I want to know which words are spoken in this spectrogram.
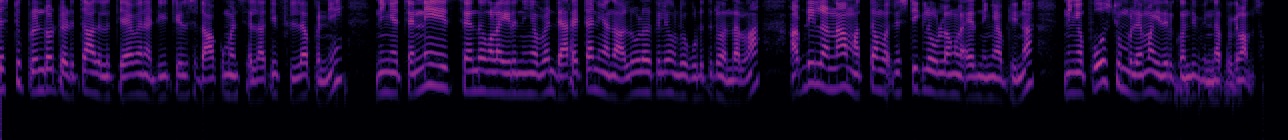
ஜஸ்ட் பிரிண்ட் அவுட் எடுத்து அதில் தேவையான டீட்டெயில்ஸ் டாக்குமெண்ட்ஸ் எல்லாத்தையும் ஃபில்அப் பண்ணி நீங்கள் சென்னை சேர்ந்தவங்களாக இருந்தீங்க அப்படின்னா டேரெக்டாக நீங்கள் அந்த அலுவலகத்திலே உங்களுக்கு கொடுத்துட்டு வந்துடலாம் அப்படி இல்லைன்னா மற்ற டிஸ்ட்ரிக்டில் உள்ளவங்களாக இருந்தீங்க அப்படின்னா நீங்கள் போஸ்ட் மூலியமாக இதற்கு வந்து விண்ணப்பிக்கலாம். ஸோ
